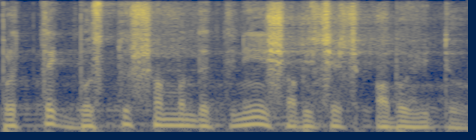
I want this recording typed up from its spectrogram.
প্রত্যেক বস্তুর সম্বন্ধে তিনি সবিশেষ অবহিত।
